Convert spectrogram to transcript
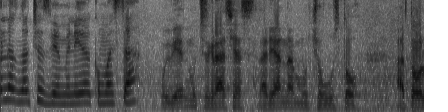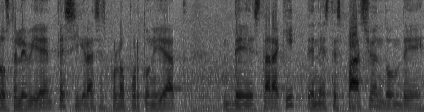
Buenas noches, bienvenido, ¿cómo está? Muy bien, muchas gracias, Ariana, mucho gusto a todos los televidentes y gracias por la oportunidad de estar aquí en este espacio en donde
